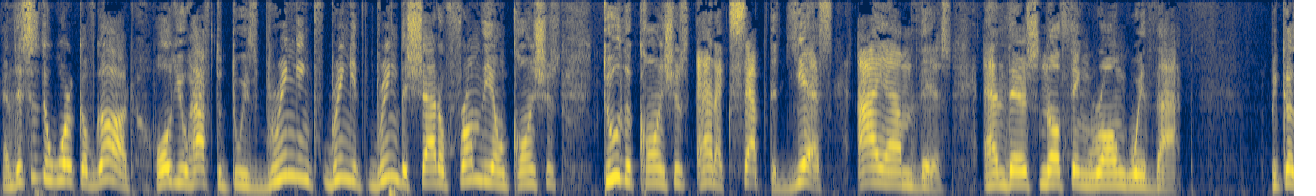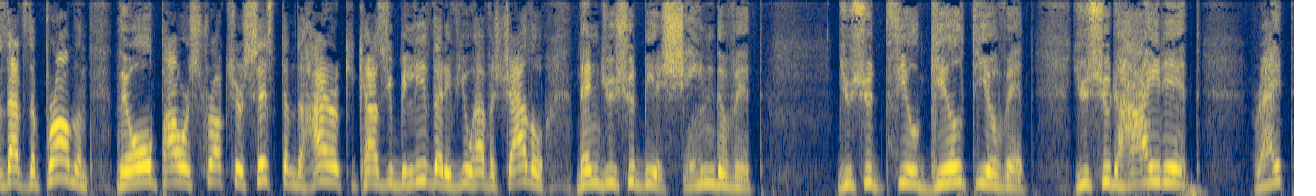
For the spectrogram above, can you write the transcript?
And this is the work of God. All you have to do is bringing, bring it, bring the shadow from the unconscious to the conscious and accept it. Yes, I am this. And there's nothing wrong with that. Because that's the problem. The old power structure system, the hierarchy has you believe that if you have a shadow, then you should be ashamed of it you should feel guilty of it. You should hide it, right?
